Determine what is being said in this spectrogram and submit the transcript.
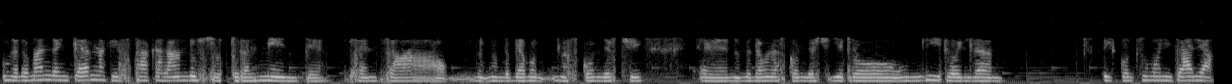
una domanda interna che sta calando strutturalmente, senza, non dobbiamo nasconderci, eh, non dobbiamo nasconderci dietro un dito, il, il consumo in Italia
